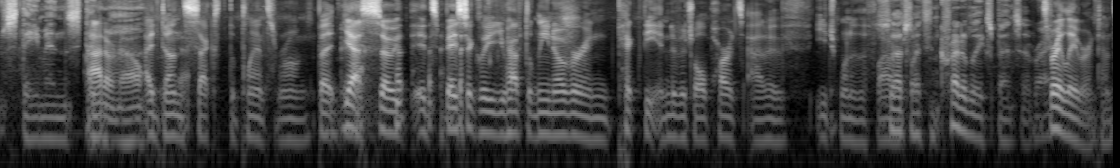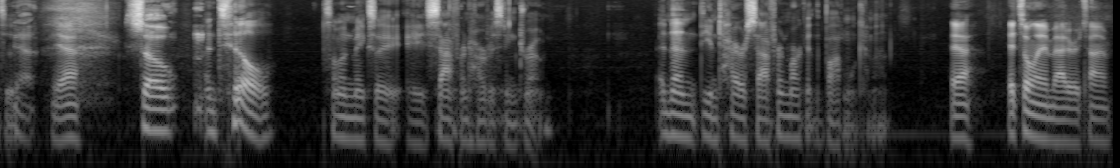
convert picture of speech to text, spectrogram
Stamens. I don't know. I done sexed the plants wrong, but yes. So it's basically you have to lean over and pick the individual parts out of each one of the flowers. So that's why it's incredibly expensive, right? it's very labor intensive. yeah. Yeah. So Until someone makes a, a saffron harvesting drone, and then the entire saffron market at the bottom will come out. Yeah. It's only a matter of time.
